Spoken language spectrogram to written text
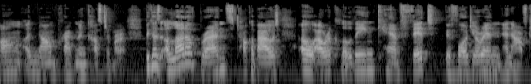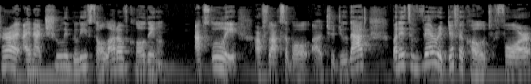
on a non-pregnant customer. Because a lot of brands talk about oh our clothing can fit before during and after. I, and i truly believe so. A lot of clothing absolutely are flexible uh, to do that. But it's very difficult for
